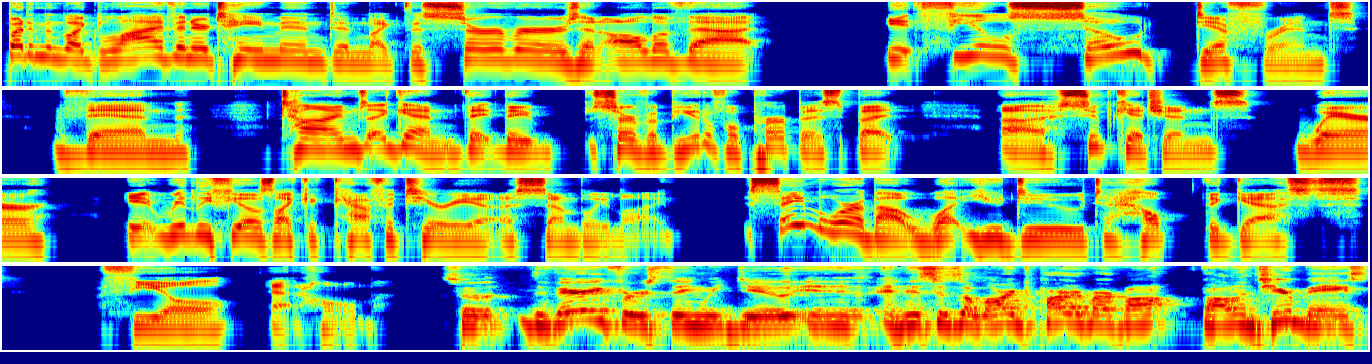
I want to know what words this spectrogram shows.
but I mean, like live entertainment and like the servers and all of that. It feels so different than times. Again, they, they serve a beautiful purpose, but uh, soup kitchens where it really feels like a cafeteria assembly line. Say more about what you do to help the guests feel at home. So, the very first thing we do is, and this is a large part of our volunteer base,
